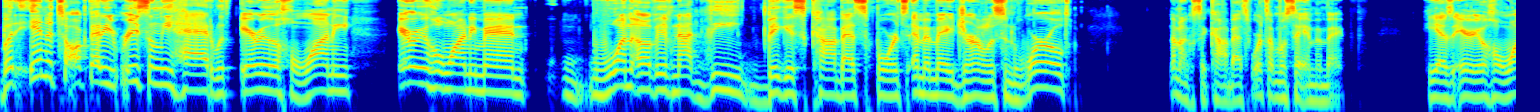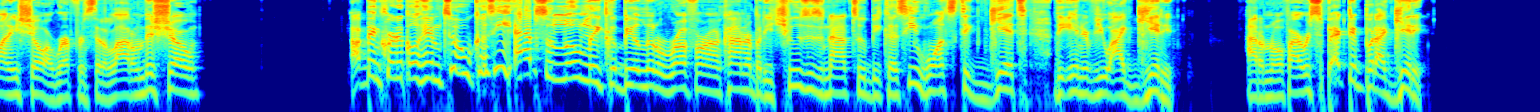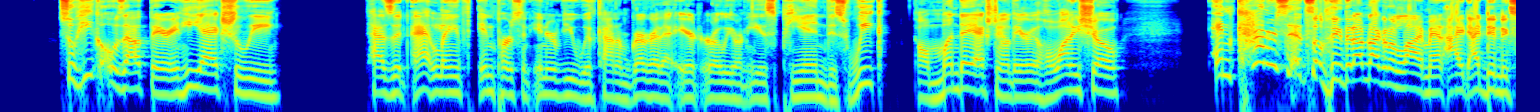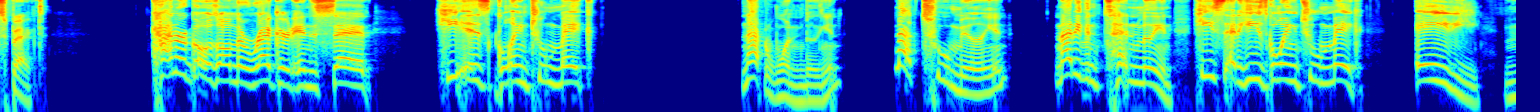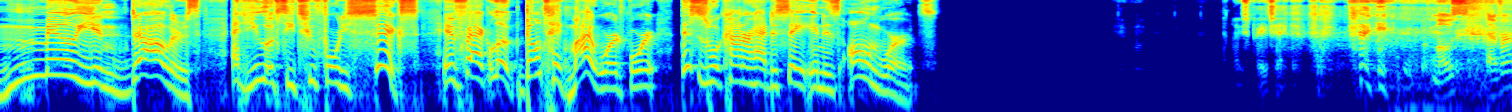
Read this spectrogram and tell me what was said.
But in a talk that he recently had with Ariel Helwani, Ariel Helwani, man, one of, if not the biggest combat sports MMA journalist in the world. I'm not gonna say combat sports, I'm gonna say MMA. He has Ariel Helwani show. I referenced it a lot on this show. I've been critical of him too, because he absolutely could be a little rougher on Conor, but he chooses not to because he wants to get the interview. I get it. I don't know if I respect it, but I get it. So he goes out there and he actually has an at length in person interview with Conor McGregor that aired earlier on ESPN this week on Monday, actually on the Ariel Helwani show. And Conor said something that I'm not going to lie, man, I, I didn't expect. Conor goes on the record and said he is going to make not 1 million, not 2 million, not even 10 million. He said he's going to make 80 million dollars at UFC 246. In fact, look, don't take my word for it. This is what Conor had to say in his own words. Nice paycheck. Most ever?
